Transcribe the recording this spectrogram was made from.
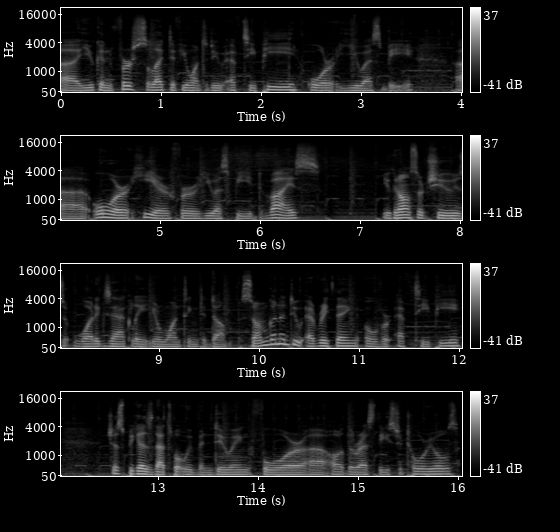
uh, you can first select if you want to do FTP or USB. Uh, or here for USB device, you can also choose what exactly you're wanting to dump. So I'm going to do everything over FTP just because that's what we've been doing for uh, all the rest of these tutorials.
